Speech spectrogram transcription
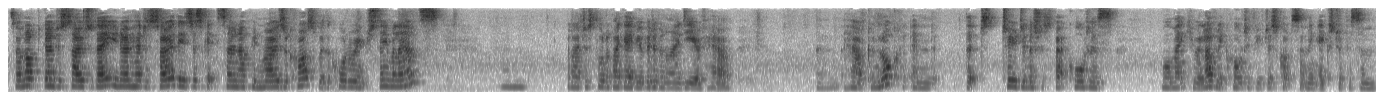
So I'm not going to sew today, you know how to sew. These just get sewn up in rows across with a quarter inch seam allowance. Um, but I just thought if I gave you a bit of an idea of how um, how it can look and that two delicious fat quarters will make you a lovely quilt if you've just got something extra for some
